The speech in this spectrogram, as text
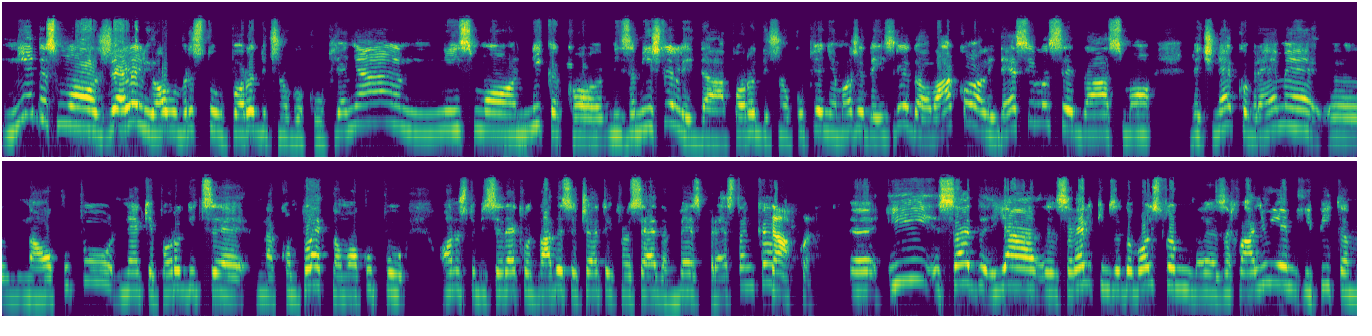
nije da smo želeli ovu vrstu porodičnog okupljanja, nismo nikako ni zamišljali da porodično okupljanje može da izgleda ovako, ali desilo se da smo već neko vreme e, na okupu, neke porodice na kompletnom okupu, ono što bi se reklo 24 kroz 7, bez prestanka. Tako E, I sad ja e, sa velikim zadovoljstvom e, zahvaljujem i pitam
